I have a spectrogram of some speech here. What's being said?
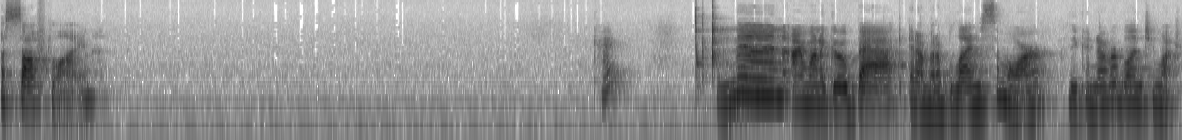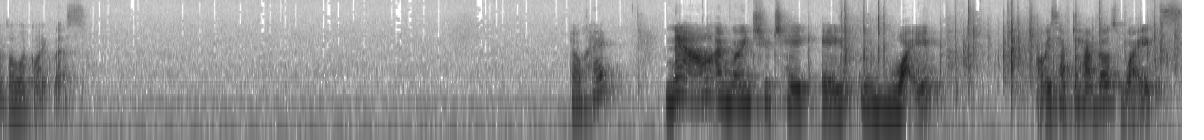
a soft line. Okay, and then I wanna go back and I'm gonna blend some more because you can never blend too much with a look like this. Okay, now I'm going to take a wipe Always have to have those wipes.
